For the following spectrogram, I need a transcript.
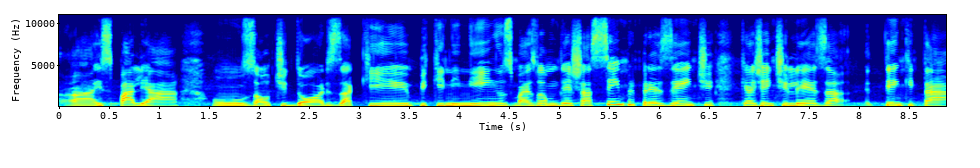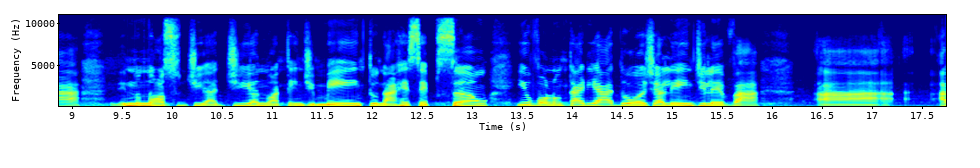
ah, espalhar uns outdoors aqui, pequenininhos, mas vamos deixar sempre presente que a gentileza tem que estar tá no nosso dia a dia, no atendimento, na recepção e o voluntariado hoje, além de levar a a,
